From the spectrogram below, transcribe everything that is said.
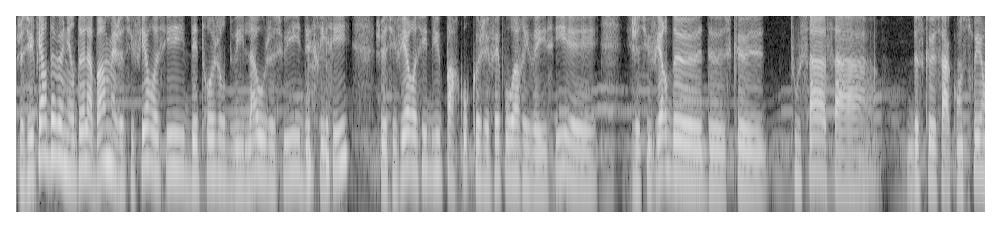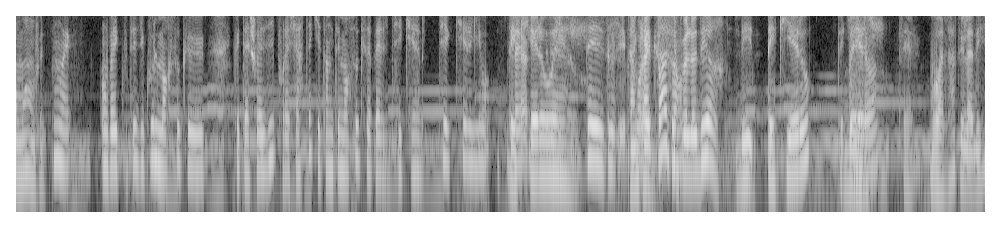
Je suis fière de venir de là-bas, mais je suis fière aussi d'être aujourd'hui là où je suis, d'être ici. Je suis fière aussi du parcours que j'ai fait pour arriver ici et je suis fière de, de ce que tout ça, ça, de ce que ça a construit en moi en fait. Ouais. On va écouter du coup le morceau que, que tu as choisi pour la fierté, qui est un de tes morceaux qui s'appelle Te quiero. Te quiero ver. Je suis désolée. T'inquiète pas, tu peux le dire. Dis te quiero. Te quiero ver. Voilà, tu l'as dit.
